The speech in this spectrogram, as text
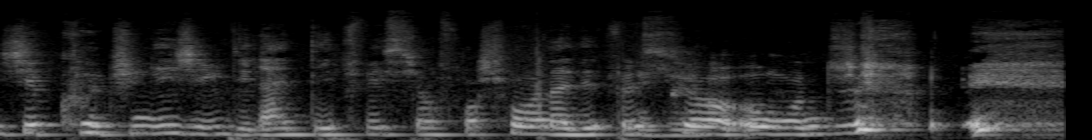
j'ai continué, j'ai eu de la dépression. Franchement, la dépression, mhm. oh mon Dieu.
